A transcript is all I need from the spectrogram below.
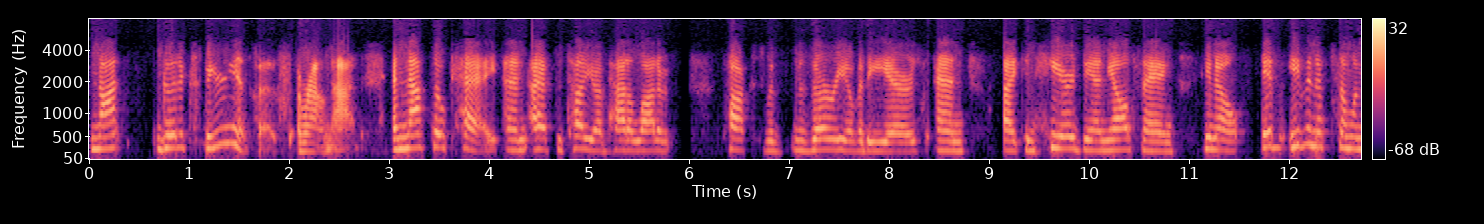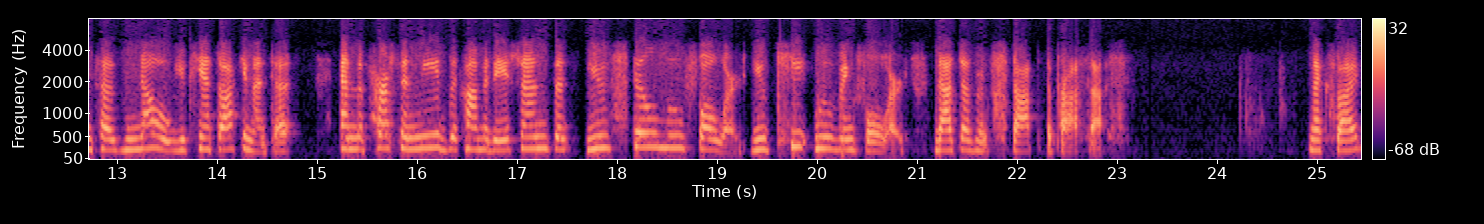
not good experiences around that, and that's okay. And I have to tell you, I've had a lot of talks with Missouri over the years, and I can hear Danielle saying, you know, if, even if someone says, no, you can't document it, and the person needs accommodations, then you still move forward. You keep moving forward. That doesn't stop the process. Next slide.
